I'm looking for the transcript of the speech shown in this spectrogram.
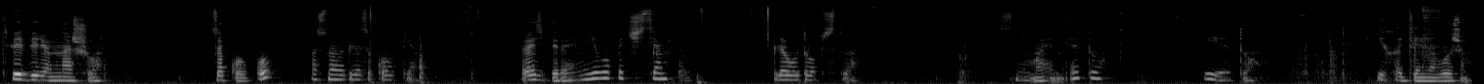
Теперь берем нашу заколку, основу для заколки, разбираем его по частям для удобства. Снимаем эту и эту. Их отдельно ложим.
